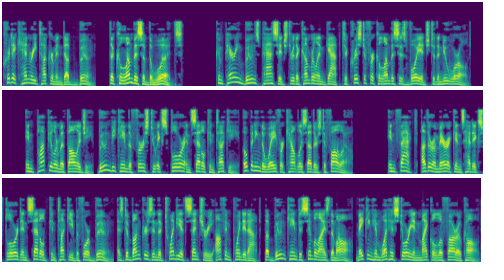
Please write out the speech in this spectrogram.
critic Henry Tuckerman dubbed Boone, "...the Columbus of the woods", comparing Boone's passage through the Cumberland Gap to Christopher Columbus's voyage to the New World. In popular mythology, Boone became the first to explore and settle Kentucky, opening the way for countless others to follow. In fact, other Americans had explored and settled Kentucky before Boone, as debunkers in the 20th century often pointed out, but Boone came to symbolize them all, making him what historian Michael Lofaro called,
